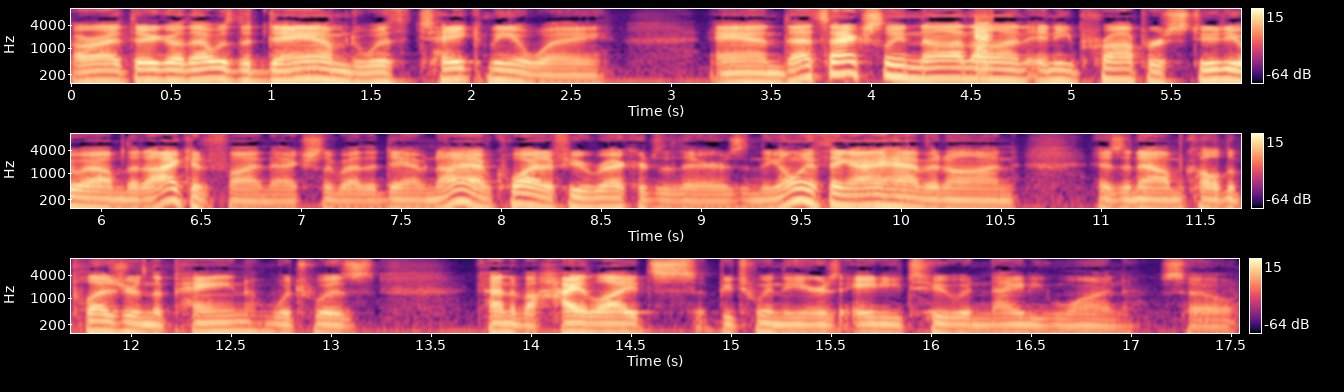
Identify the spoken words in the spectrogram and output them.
All right, there you go. That was The Damned with Take Me Away. And that's actually not on any proper studio album that I could find, actually, by The Damned. I have quite a few records of theirs. And the only thing I have it on is an album called The Pleasure and the Pain, which was kind of a highlights between the years 82 and 91. So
